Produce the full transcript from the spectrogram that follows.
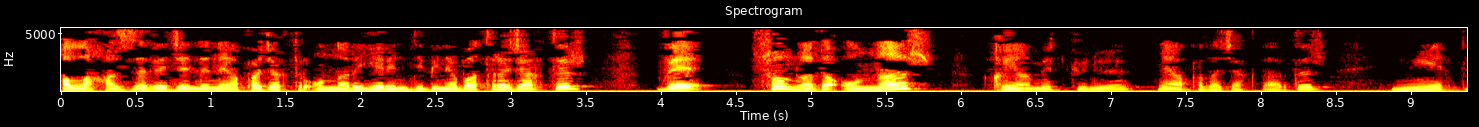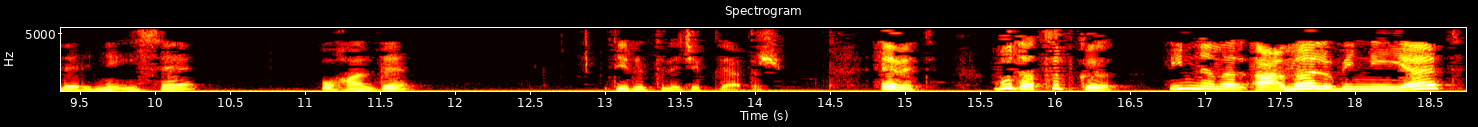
Allah Azze ve Celle ne yapacaktır? Onları yerin dibine batıracaktır ve sonra da onlar kıyamet günü ne yapılacaklardır? Niyetleri ne ise o halde diriltileceklerdir. Evet bu da tıpkı innemel a'malu bin niyet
